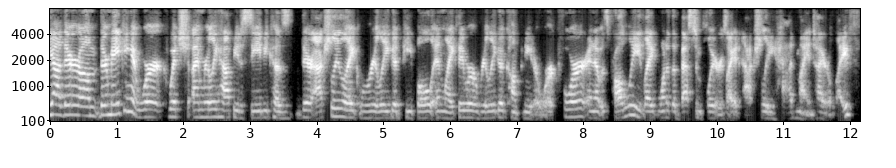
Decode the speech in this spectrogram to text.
yeah, they're um they're making it work, which I'm really happy to see because they're actually like really good people and like they were a really good company to work for. And it was probably like one of the best employers I had actually had my entire life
